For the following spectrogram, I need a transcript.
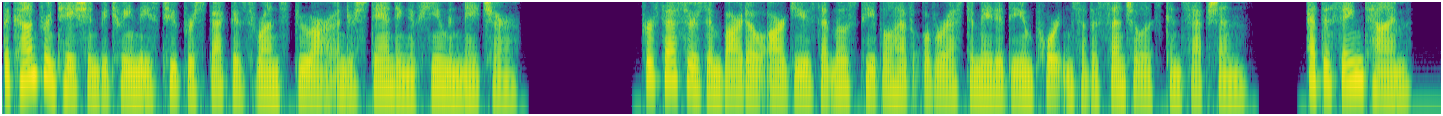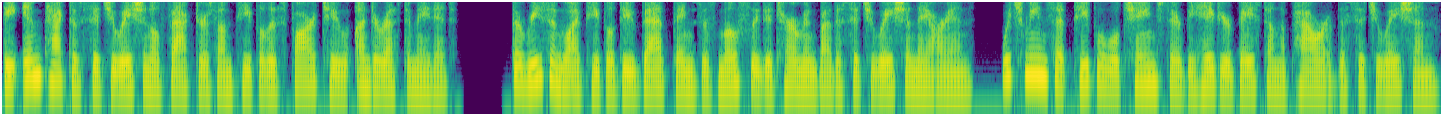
The confrontation between these two perspectives runs through our understanding of human nature. Professor Zimbardo argues that most people have overestimated the importance of essentialist conception. At the same time, the impact of situational factors on people is far too underestimated. The reason why people do bad things is mostly determined by the situation they are in, which means that people will change their behavior based on the power of the situation.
